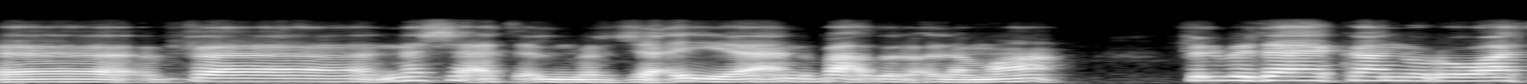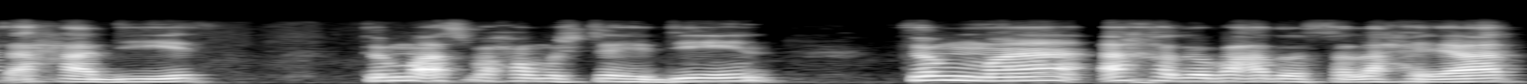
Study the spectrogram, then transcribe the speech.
آه، فنشأت المرجعية أن بعض العلماء في البداية كانوا رواة أحاديث ثم أصبحوا مجتهدين ثم أخذوا بعض الصلاحيات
